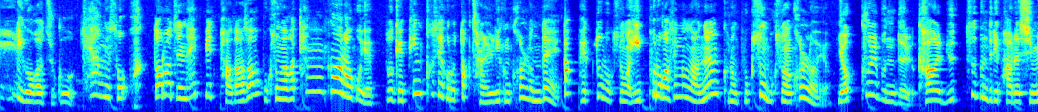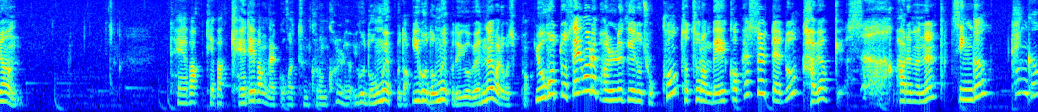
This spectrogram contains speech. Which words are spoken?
익어가지고 태양에서 확 떨어진 햇빛 받아서 복숭아가 탱글하고 예쁘게 핑크색으로 딱 잘 익은 컬러인데 딱 백도 복숭아 2%가 생각나는 그런 복숭복숭한 컬러예요. 여cool분들, 가을 mute분들이 바르시면 대박 대박 개대박 날 것 같은 그런 컬러예요. 이거 너무 예쁘다. 이거 너무 예쁘다. 이거 맨날 바르고 싶어. 이것도 생얼에 바르기에도 좋고 저처럼 메이크업 했을 때도 가볍게 쓱 바르면 은 싱글 탱글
